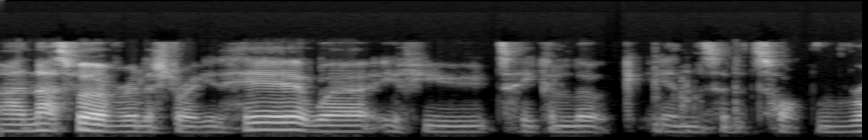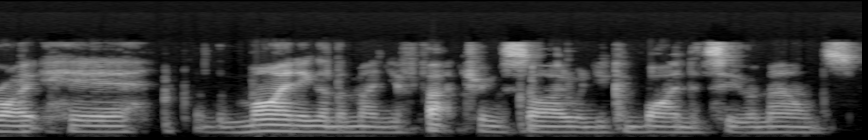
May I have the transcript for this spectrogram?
And that's further illustrated here, where if you take a look into the top right here, the mining and the manufacturing side, when you combine the two amounts,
